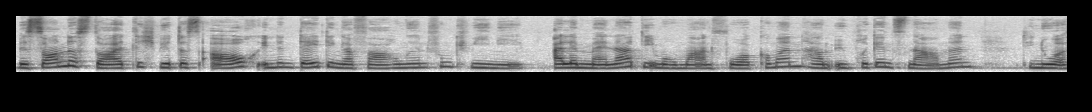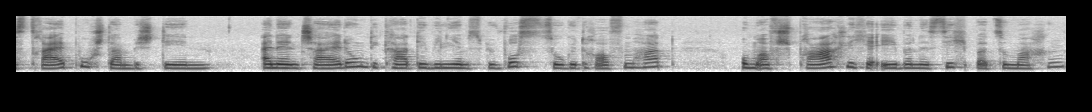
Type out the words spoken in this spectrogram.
Besonders deutlich wird das auch in den Dating-Erfahrungen von Queenie. Alle Männer, die im Roman vorkommen, haben übrigens Namen, die nur aus drei Buchstaben bestehen. Eine Entscheidung, die Cathy Williams bewusst so getroffen hat, um auf sprachlicher Ebene sichtbar zu machen,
